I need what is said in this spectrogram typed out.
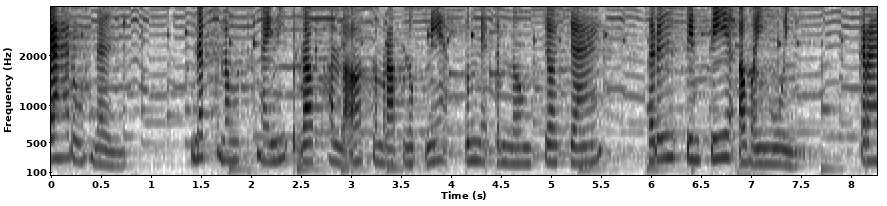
ការរស់នៅនៅក្នុងថ្ងៃនេះផ្ដល់ផលល្អសម្រាប់លោកអ្នកទំនាក់ទំនងចរចាឬទៀមទាអ្វីមួយ ក្រៅ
